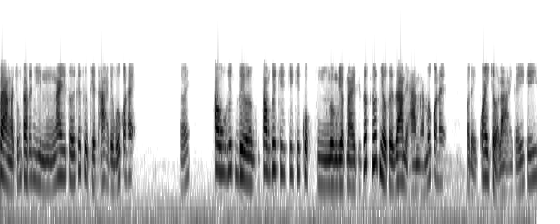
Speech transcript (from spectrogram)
ràng là chúng ta đã nhìn ngay tới cái sự thiệt hại về mối quan hệ đấy sau cái điều trong cái cái cái cái cuộc ngừng việc này thì rất rất nhiều thời gian để hàn gắn mối quan hệ và để quay trở lại cái cái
